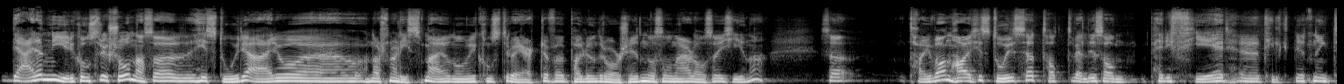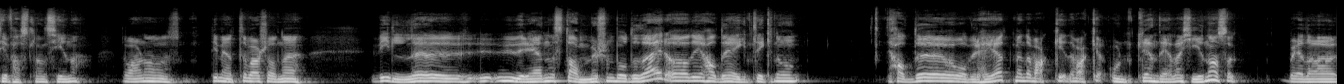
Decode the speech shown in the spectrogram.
det er en nyere konstruksjon. altså Historie er jo, eh, Nasjonalisme er jo noe vi konstruerte for et par hundre år siden, og sånn er det også i Kina. Så Taiwan har historisk sett hatt veldig sånn perifer eh, tilknytning til Fastlandskina. Det var noe, de mente det var sånne ville, urene stammer som bodde der, og de hadde egentlig ikke noe De hadde overhøyhet, men det var ikke, det var ikke ordentlig en del av Kina. Så ble da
